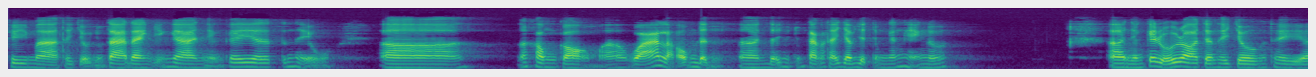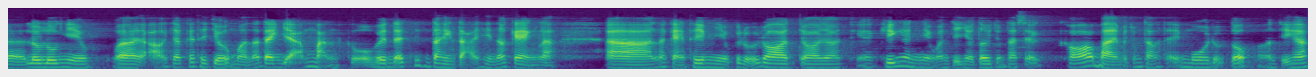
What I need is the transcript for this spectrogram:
khi mà thị trường chúng ta đang diễn ra những cái à, tín hiệu uh, nó không còn uh, quá là ổn định uh, để chúng ta có thể giao dịch trong ngắn hạn nữa à, những cái rủi ro trên thị trường thì uh, luôn luôn nhiều. Và ở cho cái thị trường mà nó đang giảm mạnh của VN chúng ta hiện tại thì nó càng là à, nó càng thêm nhiều cái rủi ro cho, cho khiến nhiều anh chị đầu tư chúng ta sẽ khó bài mà chúng ta có thể mua được tốt anh chị ha.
